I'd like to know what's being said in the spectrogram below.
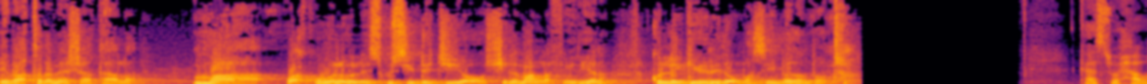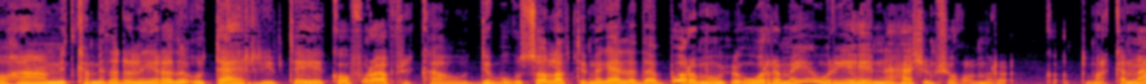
dhibaatada meeshaa taalla ma aha. Wax walow la isku sii dejiyo oo shilimaan la fiiriyana kolley geerida unbaa sii badan doonta kaas waxau ahaa mid ka mida dhallinyarada u taariibtay koonfur afrika oo dib ugu soo laabtay magaalada borama wuxuu u waramayay waryaheena haashim sheekh cumar markana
